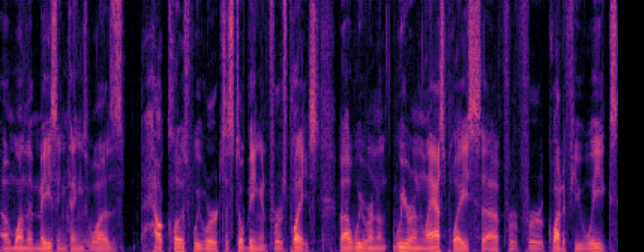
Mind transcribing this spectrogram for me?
uh, one of the amazing things was how close we were to still being in first place. Uh, we were in we were in last place uh, for for quite a few weeks,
